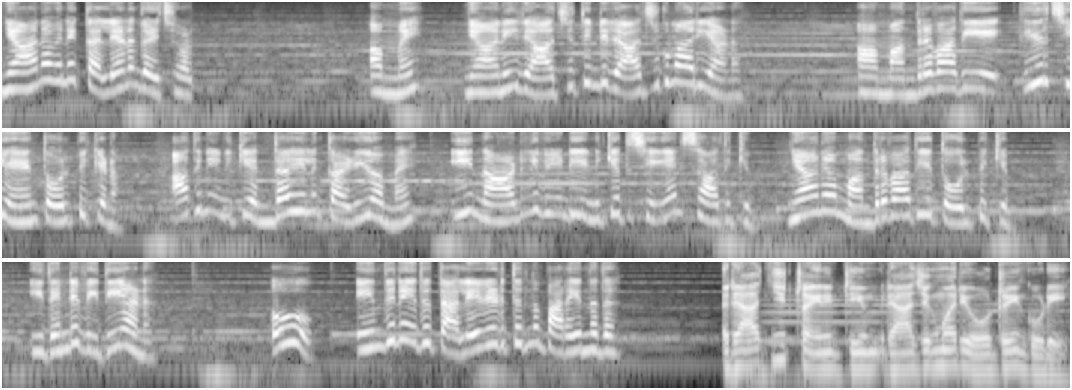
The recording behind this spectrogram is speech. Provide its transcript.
ഞാൻ അവനെ കല്യാണം കഴിച്ചോളാം. അമ്മേ ഞാൻ ഈ രാജ്യത്തിന്റെ രാജകുമാരിയാണ്. ആ മന്ത്രവാദിയെ തീർച്ചയായും തോൽപ്പിക്കണം. അതിന് എനിക്ക് എന്തായാലും കഴിയും അമ്മേ. ഈ നാടിനു വേണ്ടി എനിക്കത് ചെയ്യാൻ സാധിക്കും. ഞാൻ ആ മന്ത്രവാദിയെ തോൽപ്പിക്കും. ഇതെന്റെ വിധിയാണ്. ഓ എന്തിനാ ഇത് തലയിലെടുത്തെന്ന് പറയുന്നത്? രാജ്ഞി ട്രൈനിറ്റിയും രാജകുമാരി ഓഡ്രയും കൂടി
